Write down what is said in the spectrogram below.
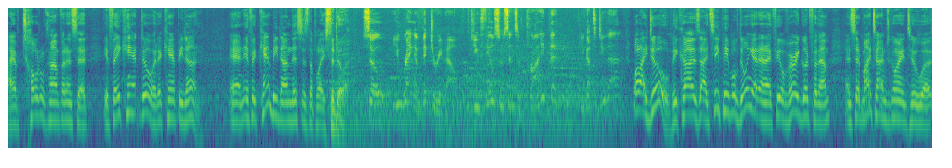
I have total confidence that if they can't do it, it can't be done. And if it can be done, this is the place to do it. So you rang a victory bell. Do you feel some sense of pride that you got to do that? Well, I do because I'd see people doing it and I feel very good for them and said, My time's going to uh,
